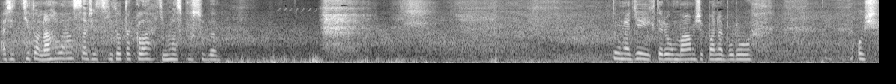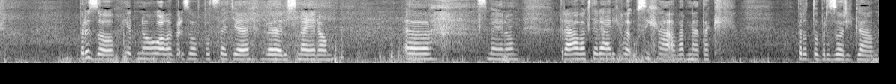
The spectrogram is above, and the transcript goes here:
a říct ti to nahlas a říct ti to takhle, tímhle způsobem. Tu naději, kterou mám, že pane, budu už brzo, jednou, ale brzo v podstatě, když jsme jenom uh, jsme jenom tráva, která rychle usychá a vadne, tak proto brzo říkám,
